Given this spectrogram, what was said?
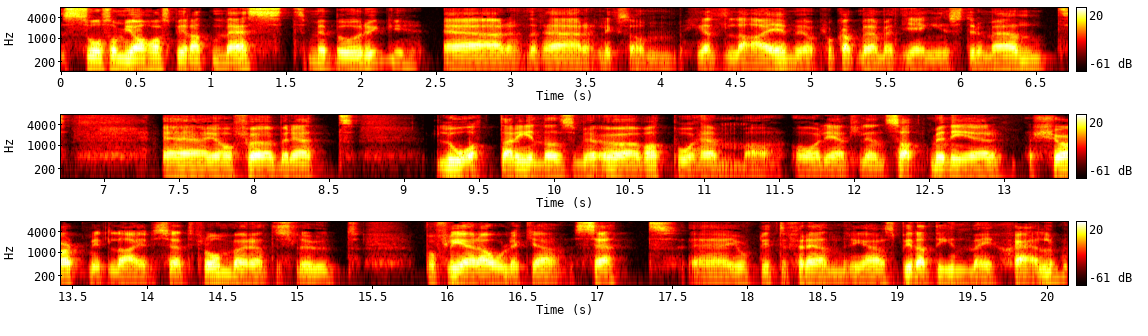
så som jag har spelat mest med Burg är den här liksom helt live. Jag har plockat med mig ett gäng instrument. Eh, jag har förberett låtar innan som jag övat på hemma. Och har egentligen satt mig ner, kört mitt liveset från början till slut. På flera olika sätt. Eh, gjort lite förändringar, spelat in mig själv.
